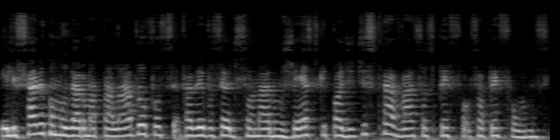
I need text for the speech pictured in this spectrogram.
Ele sabe como usar uma palavra ou fazer você adicionar um gesto que pode destravar sua performance.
